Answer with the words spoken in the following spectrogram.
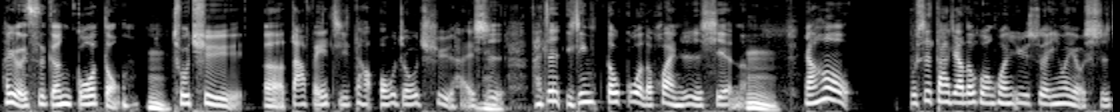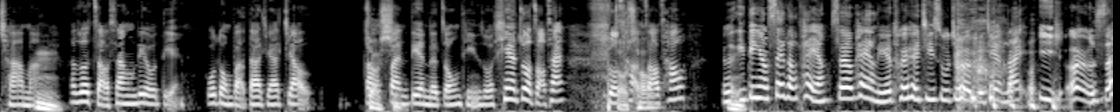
他有一次跟郭董嗯出去。呃，搭飞机到欧洲去，还是反正已经都过了换日线了。嗯，然后不是大家都昏昏欲睡，因为有时差嘛。嗯，他说早上六点，郭董把大家叫到饭店的中庭，说现在做早餐，做操早操。一定要晒到太阳，晒到太阳，你的褪黑激素就会不见。来，一二三，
